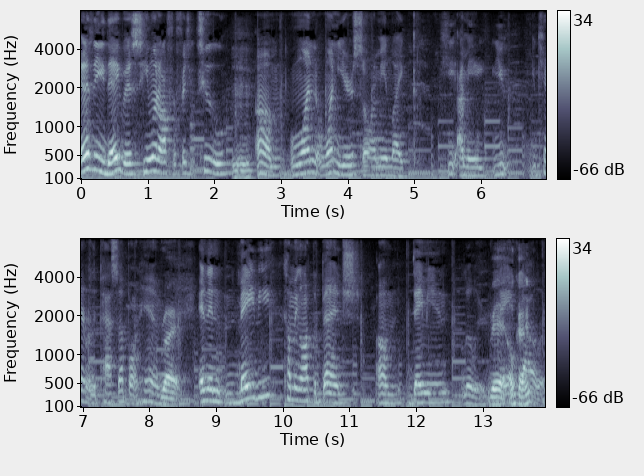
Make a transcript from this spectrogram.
Anthony Davis he went off for 52 Mm-hmm. um one one year. So I mean, like he, I mean you you can't really pass up on him. Right. And then maybe coming off the bench, um, Damian Lillard. Yeah. Dame Okay. Dolla.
